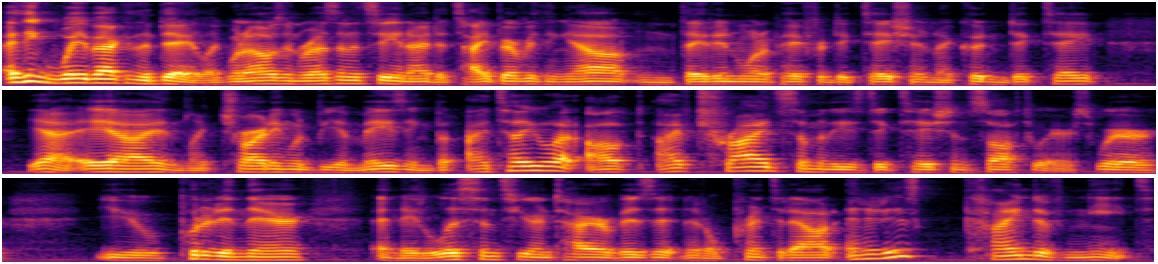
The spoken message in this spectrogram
I think way back in the day, like when I was in residency and I had to type everything out and they didn't want to pay for dictation and I couldn't dictate, yeah, AI and like charting would be amazing. But I tell you what, I'll, I've tried some of these dictation softwares where you put it in there and they listen to your entire visit and it'll print it out. And it is kind of neat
